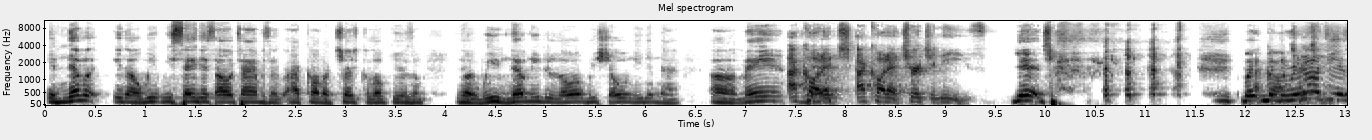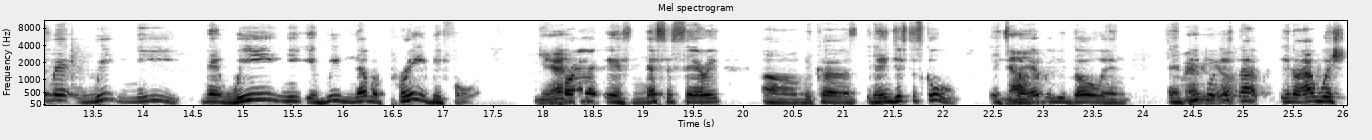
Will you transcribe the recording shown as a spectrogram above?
if never, you know, we, we say this all the time. It's a, I call it church colloquialism. You know, we never need the Lord. We sure need Him now. Uh, man, I call man, that I call that church and knees. yeah. But but the reality is, man, we need, man, we need. If we've never prayed before, Yeah. prayer is necessary um, because it ain't just the school; it's No. wherever you go, and and Wherever people just go. not. You know, I wish,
